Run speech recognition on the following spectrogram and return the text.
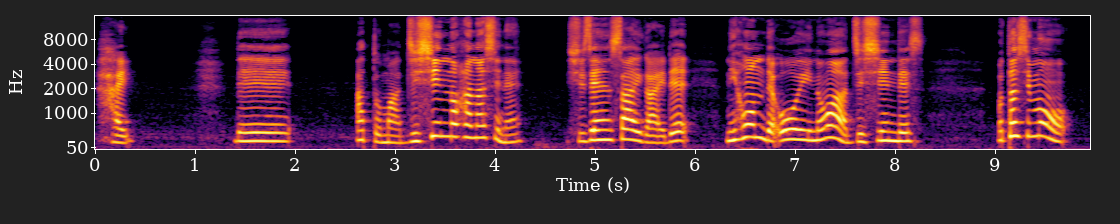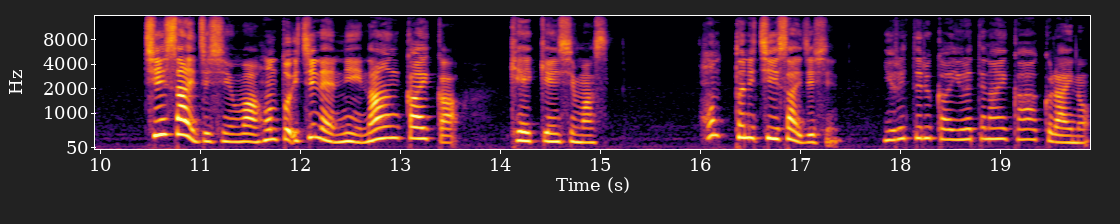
はい。で、あとまあ地震の話ね。自然災害で日本で多いのは地震です。私も小さい地震は本当1年に何回か経験します。本当に小さい地震。揺れてるか揺れてないかくらいの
